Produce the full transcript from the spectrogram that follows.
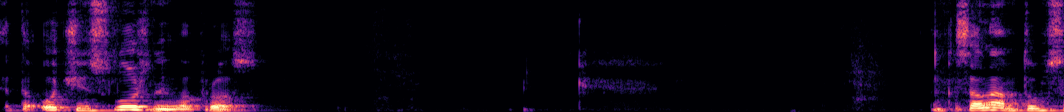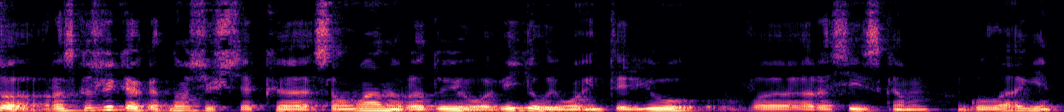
Это очень сложный вопрос. Салам Тумсо, расскажи, как относишься к Салману Радуеву. Видел его интервью в российском ГУЛАГе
